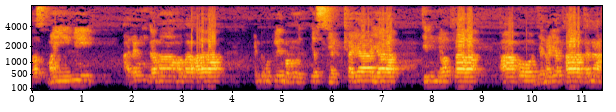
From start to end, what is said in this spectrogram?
तस्मै अरङ्गमामवः। एण्डु मुक्लेन् भगवत्यस्य क्षयाय ചിഹ്നോത്ഥാ ആപോ ജനയഥാചനഃ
